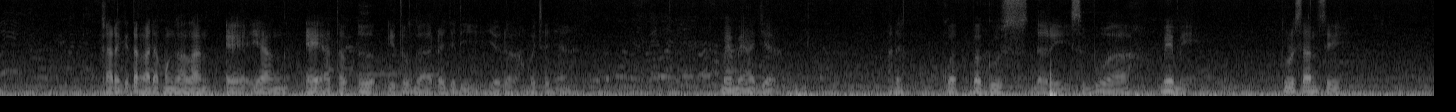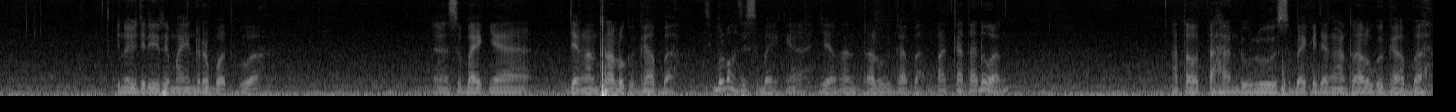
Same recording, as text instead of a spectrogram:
karena kita nggak ada penggalan e yang e atau e itu nggak ada jadi ya udahlah bacanya meme aja. Ada quote bagus dari sebuah meme tulisan sih. Ini jadi reminder buat gua. Eh, sebaiknya jangan terlalu gegabah. Simpel banget sih sebaiknya jangan terlalu gegabah. Empat kata doang. Atau tahan dulu sebaiknya jangan terlalu gegabah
